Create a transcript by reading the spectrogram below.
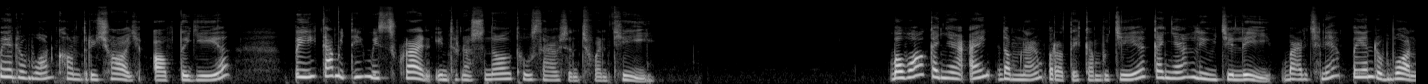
ពានរង្វាន់ Country Choice of the Year ពីកម្មវិធី Miss Grand International 2020 បវរកញ្ញាឯកតំណាងប្រទេសកម្ពុជា កញ្ញាលីវជាលី បានឈ្នះពានរង្វាន់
